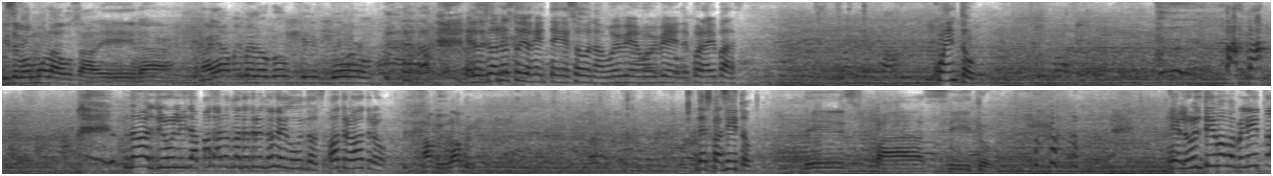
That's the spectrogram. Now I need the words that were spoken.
Y se formó la osadera. Miami me lo confirmó. Esos son los tuyos, gente de zona. Muy bien, muy bien. Por ahí vas. Cuento. No, Julie, ya pasaron más de 30 segundos. Otro, otro. Rápido, rápido. Despacito. Despacito. Y el último papelito,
